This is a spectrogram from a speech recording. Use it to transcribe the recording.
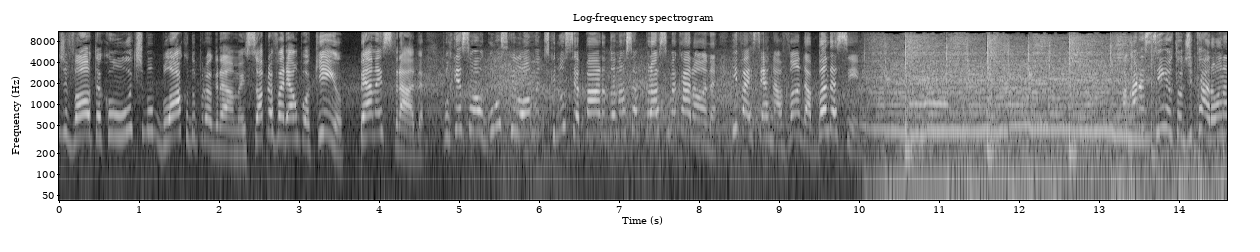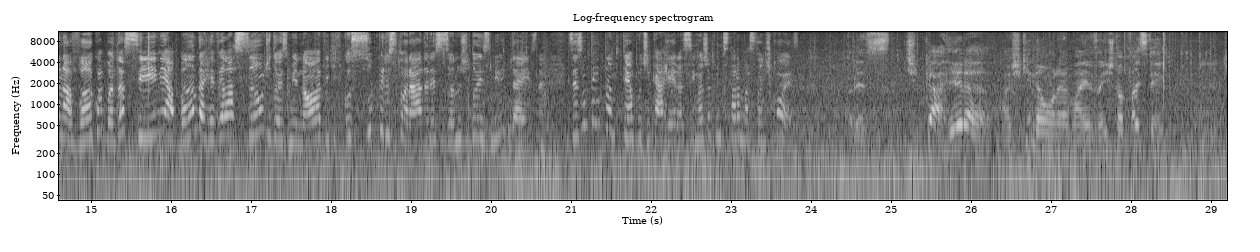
De volta com o último bloco do programa e só para variar um pouquinho, pé na estrada, porque são alguns quilômetros que nos separam da nossa próxima carona e vai ser na van da Banda Cine. Agora sim, eu tô de carona na van com a Banda Cine, a banda Revelação de 2009, que ficou super estourada nesses anos de 2010, né? Vocês não têm tanto tempo de carreira assim, mas já conquistaram bastante coisa. Olha, de carreira, acho que não, né? Mas a gente toca faz tempo.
